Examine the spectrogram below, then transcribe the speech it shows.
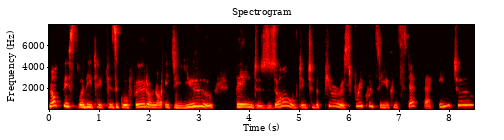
Not this, whether you take physical food or not, it's you being dissolved into the purest frequency you can step back into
